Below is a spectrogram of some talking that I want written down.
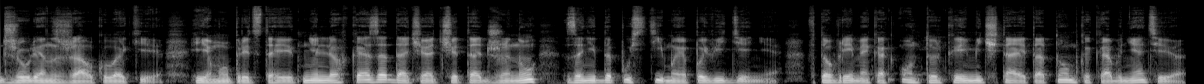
Джулиан сжал кулаки. Ему предстоит нелегкая задача отчитать жену за недопустимое поведение, в то время как он только и мечтает о том, как обнять ее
